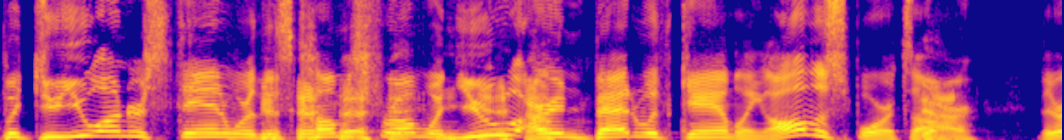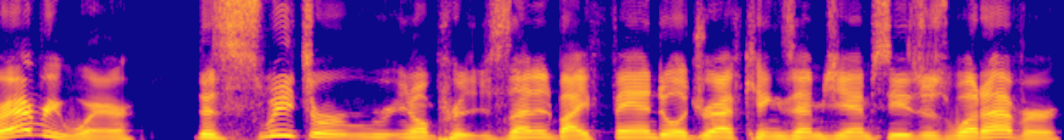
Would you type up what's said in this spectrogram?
but do you understand where this comes from when you Yeah. are in bed with gambling? All the sports Yeah. are. They're everywhere. The suites are, you know, presented by FanDuel, DraftKings, MGM, Caesars, whatever.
